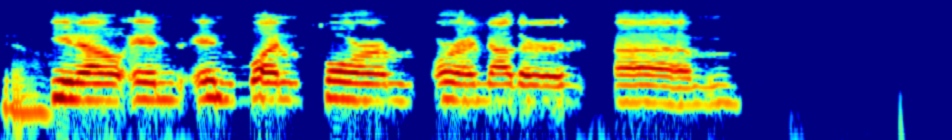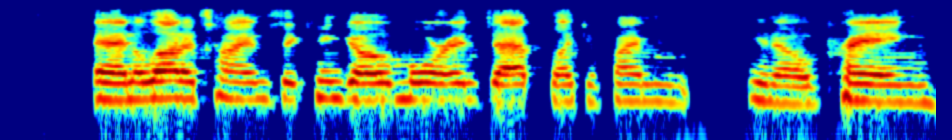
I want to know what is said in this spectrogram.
Yeah. you know, in in one form or another. Um, and a lot of times it can go more in depth. Like if I'm, you know, praying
